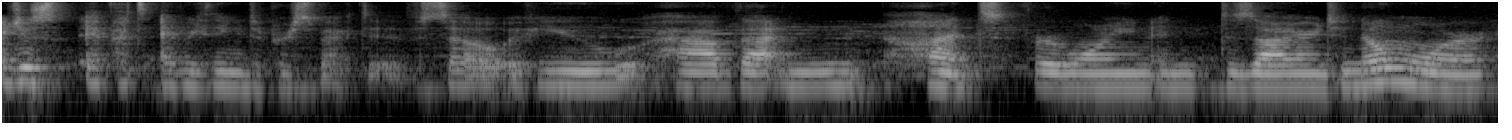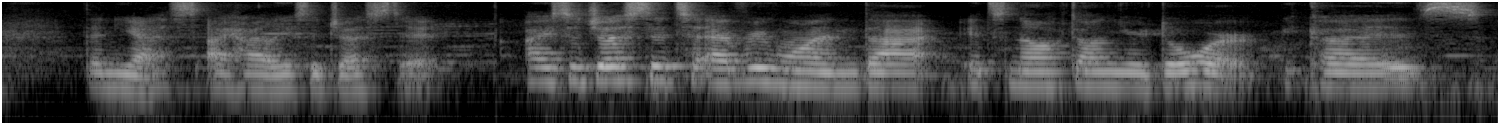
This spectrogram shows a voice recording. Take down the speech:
It just it puts everything into perspective. So if you have that hunt for wanting and desiring to know more then yes i highly suggest it I suggested to everyone that it's knocked on your door because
